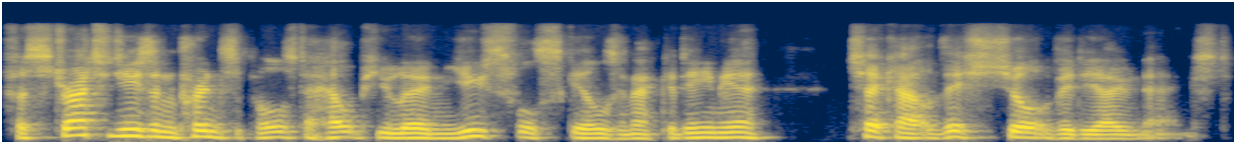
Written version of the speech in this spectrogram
For strategies and principles to help you learn useful skills in academia, check out this short video next.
